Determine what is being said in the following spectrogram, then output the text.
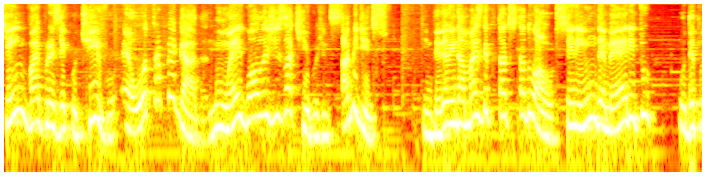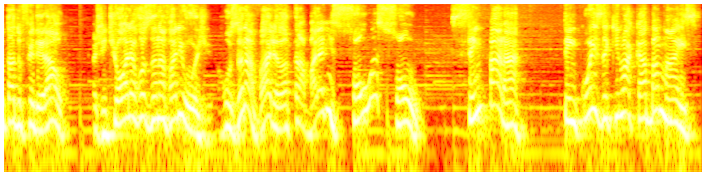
quem vai para o executivo é outra pegada, não é igual ao legislativo, a gente sabe disso, entendeu? Ainda mais deputado estadual, sem nenhum demérito, o deputado federal, a gente olha a Rosana Vale hoje. A Rosana Vale, ela trabalha de sol a sol, sem parar. Tem coisa que não acaba mais.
